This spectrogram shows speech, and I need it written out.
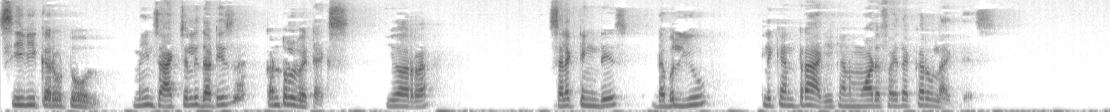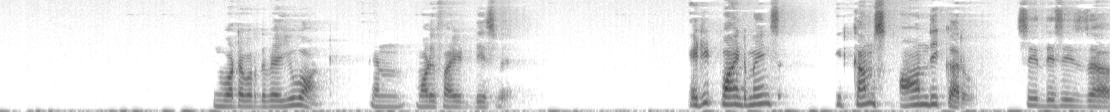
Cv curve tool. Means actually that is a control vertex. You are uh, selecting this w click and drag. You can modify the curve like this. In whatever the way you want can modify it this way. Edit point means it comes on the curve. See this is uh,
